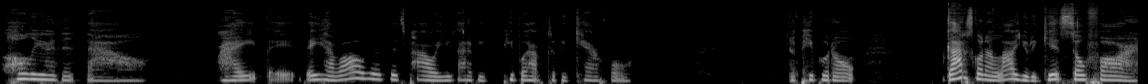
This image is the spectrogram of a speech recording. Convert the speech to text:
holier than thou." Right? They they have all of this power. You got to be people have to be careful. And people don't God is going to allow you to get so far,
